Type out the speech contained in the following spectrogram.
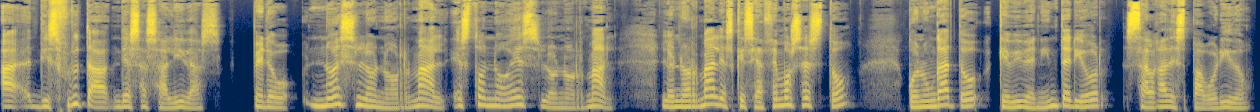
ah, disfruta de esas salidas, pero no es lo normal, esto no es lo normal. Lo normal es que si hacemos esto, con un gato que vive en interior, salga despavorido.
